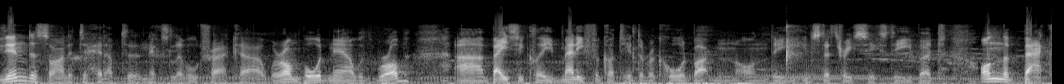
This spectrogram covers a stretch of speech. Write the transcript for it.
Then decided to head up to the next level track. Uh, we're on board now with Rob. Uh, basically, Matty forgot to hit the record button on the Insta360, but on the back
